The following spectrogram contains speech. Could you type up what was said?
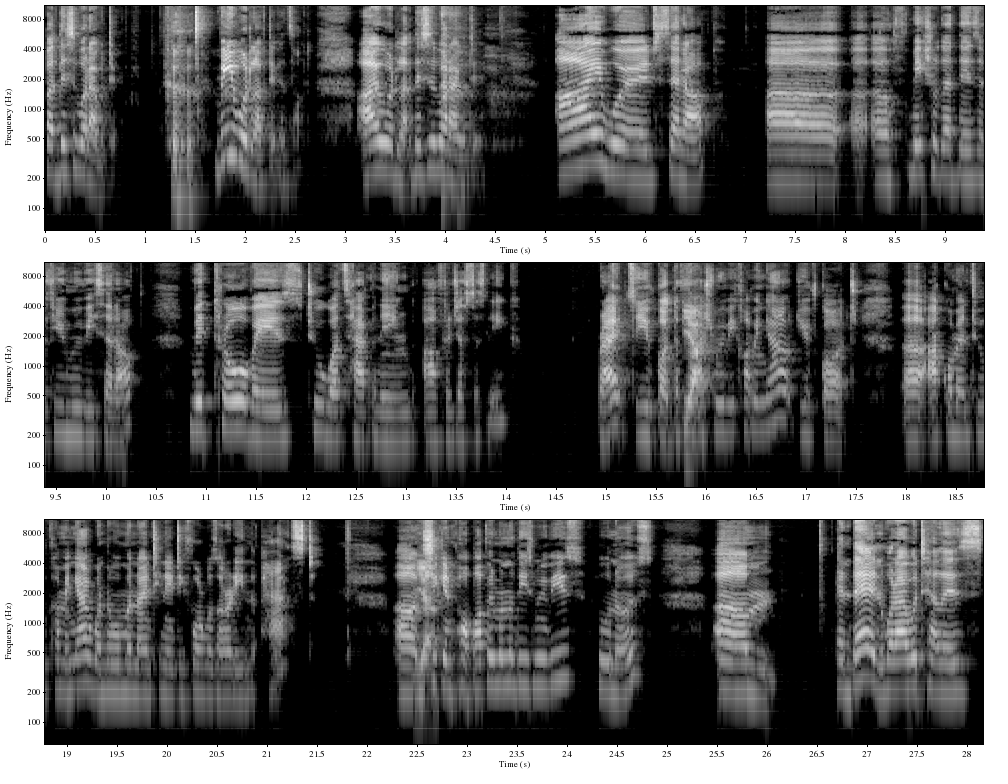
But this is what I would do. we would love to consult. I would love. This is what I would do. I would set up, uh, uh, uh, make sure that there's a few movies set up with throwaways to what's happening after Justice League. Right, so you've got the Yeah. Flash movie coming out. You've got uh, Aquaman two coming out. Wonder Woman nineteen eighty four was already in the past. Um, Yeah. She can pop up in one of these movies. Who knows? Um, and then what I would tell is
